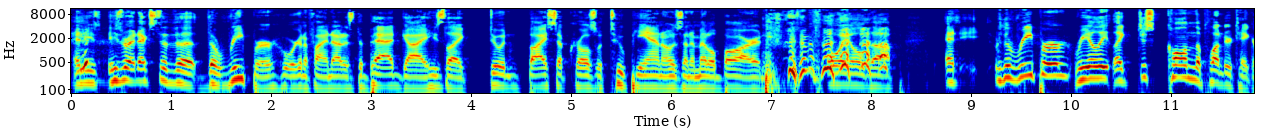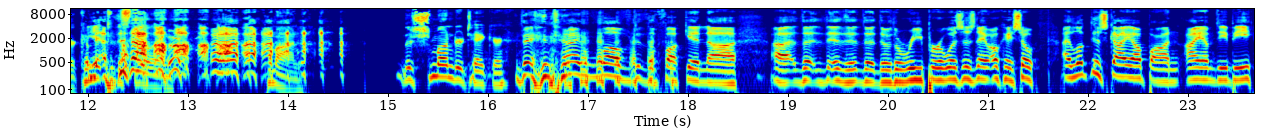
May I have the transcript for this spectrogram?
And he's he's right next to the the Reaper, who we're gonna find out is the bad guy. He's like doing bicep curls with two pianos and a metal bar, and oiled up. And the Reaper, really, like, just call him the Plunder Taker. Commit to the stealing. Come on. The Schmundertaker. I loved the fucking uh, uh, the, the, the the the Reaper was his name. Okay, so I looked this guy up on IMDb.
